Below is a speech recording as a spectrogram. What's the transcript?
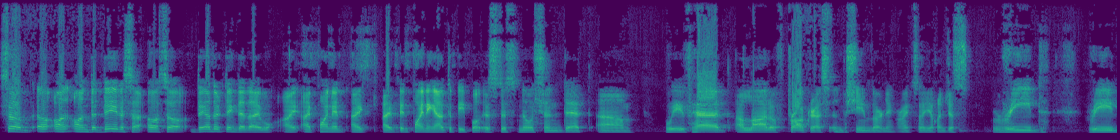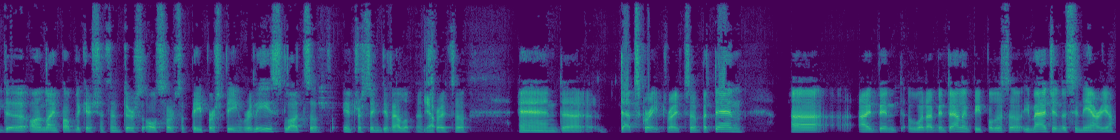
So uh, on, on the data side, oh, so the other thing that I, I, I pointed, I, I've been pointing out to people is this notion that um, we've had a lot of progress in machine learning, right? So you can just read read uh, online publications, and there's all sorts of papers being released, lots of interesting developments, yep. right? So, and uh, that's great, right? So, but then uh, I've been what I've been telling people is uh, imagine a scenario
